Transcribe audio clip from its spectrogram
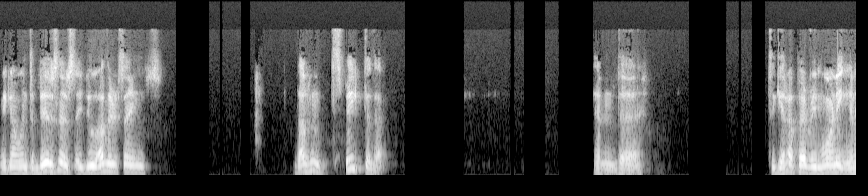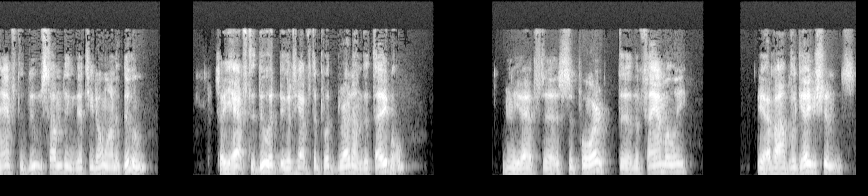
They go into business, they do other things. Doesn't speak to them. And uh, to get up every morning and have to do something that you don't want to do. So you have to do it because you have to put bread on the table. You have to support uh, the family. You have obligations.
